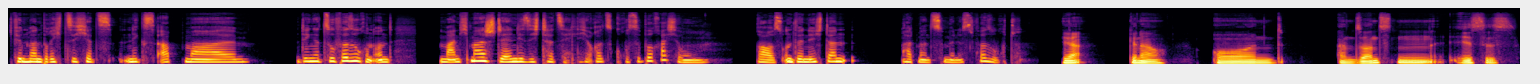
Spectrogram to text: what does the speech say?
ich finde, man bricht sich jetzt nichts ab, mal Dinge zu versuchen. Und manchmal stellen die sich tatsächlich auch als große Bereicherung raus. Und wenn nicht, dann hat man es zumindest versucht. Ja, genau. Und ansonsten ist es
